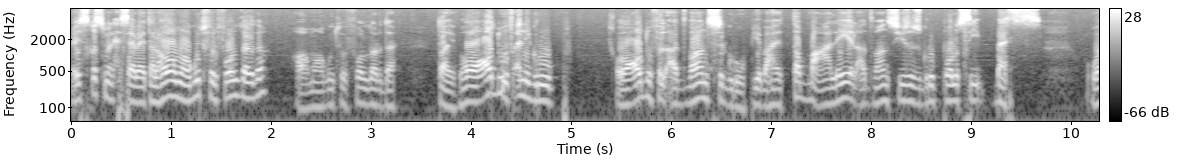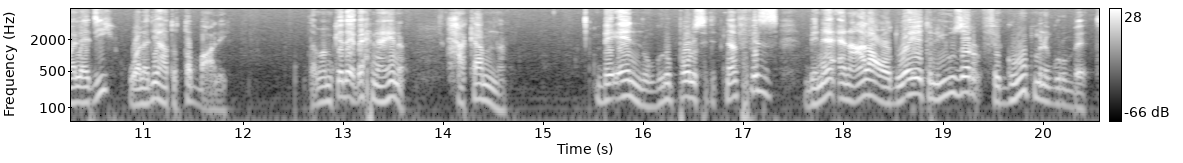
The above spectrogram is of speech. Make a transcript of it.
رئيس قسم الحسابات هل هو موجود في ال folder ده؟ آه موجود في ال folder ده. طيب هو عضو في أنهي group هو عضو في ال advanced group يبقى هيتطبق عليه ال advanced users group policy بس. ولا دي ولا دي هتطبق عليه. تمام كده؟ يبقى إحنا هنا حكمنا. بانه group policy تتنفذ بناء على عضوية ال user في group من الجروبات.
